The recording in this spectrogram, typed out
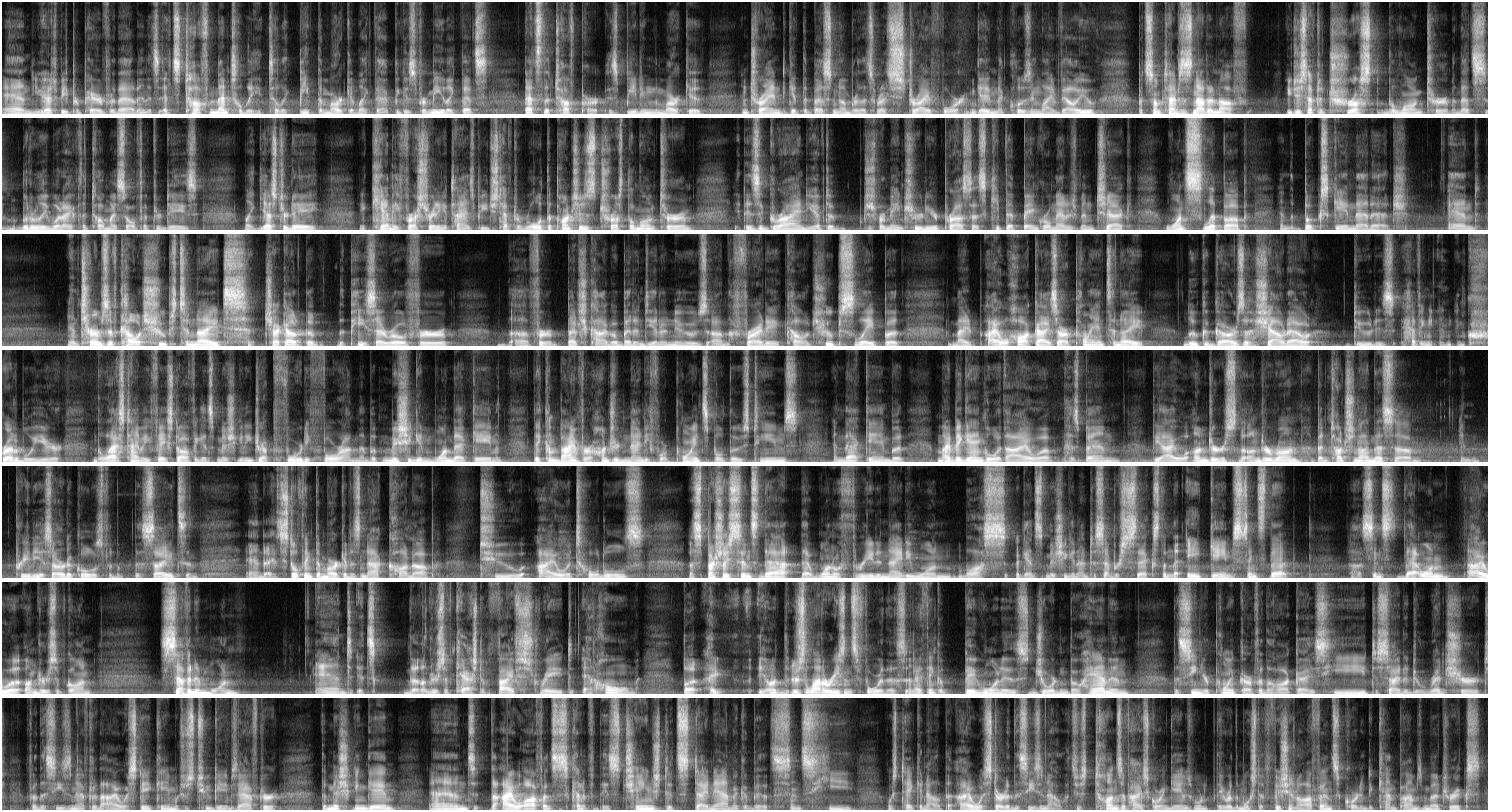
and you have to be prepared for that and it's it's tough mentally to like beat the market like that because for me like that's that's the tough part is beating the market and trying to get the best number that's what I strive for and getting that closing line value but sometimes it's not enough you just have to trust the long term and that's literally what I have to tell myself after days like yesterday it can be frustrating at times but you just have to roll with the punches trust the long term it is a grind you have to just remain true to your process keep that bankroll management in check one slip up and the books gain that edge and in terms of college hoops tonight, check out the, the piece I wrote for uh, for Bet Chicago, Bet Indiana News on the Friday college hoops slate. But my Iowa Hawkeyes are playing tonight. Luka Garza, shout out, dude is having an incredible year. And the last time he faced off against Michigan, he dropped 44 on them. But Michigan won that game, and they combined for 194 points, both those teams, in that game. But my big angle with Iowa has been the Iowa unders, the under run. I've been touching on this um, in previous articles for the, the sites, and and I still think the market is not caught up to Iowa totals especially since that that 103 to 91 loss against Michigan on December 6th. And the eight games since that, uh, since that one, Iowa unders have gone seven and one, and it's the unders have cashed in five straight at home. But I, you know, there's a lot of reasons for this, and I think a big one is Jordan Bohannon, the senior point guard for the Hawkeyes. He decided to redshirt for the season after the Iowa State game, which was two games after the Michigan game, and the Iowa offense has kind of has changed its dynamic a bit since he was taken out. The Iowa started the season out with just tons of high scoring games. They were the most efficient offense according to KenPom's metrics.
